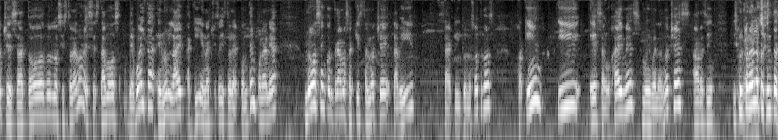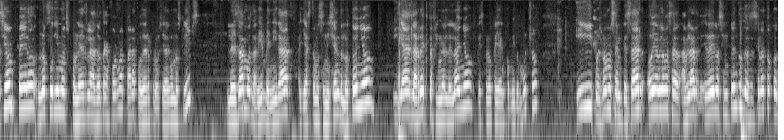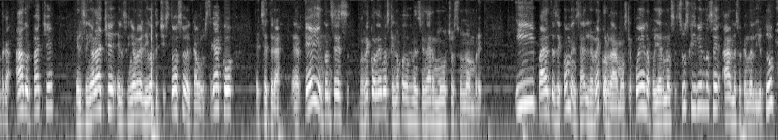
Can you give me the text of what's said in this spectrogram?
Noches a todos los historiadores. Estamos de vuelta en un live aquí en HC Historia Contemporánea. Nos encontramos aquí esta noche. David está aquí con nosotros, Joaquín y Esaú Jaimes. Muy buenas noches. Ahora sí, disculparán la presentación, pero no pudimos ponerla de otra forma para poder producir algunos clips. Les damos la bienvenida. Ya estamos iniciando el otoño y ya es la recta final del año, que espero que hayan comido mucho. Y pues vamos a empezar. Hoy hablamos a hablar de los intentos de asesinato contra Adolf H., el señor H., el señor del bigote chistoso, el cabo austriaco, etcétera. Ok, entonces recordemos que no podemos mencionar mucho su nombre. Y para antes de comenzar, les recordamos que pueden apoyarnos suscribiéndose a nuestro canal de YouTube,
